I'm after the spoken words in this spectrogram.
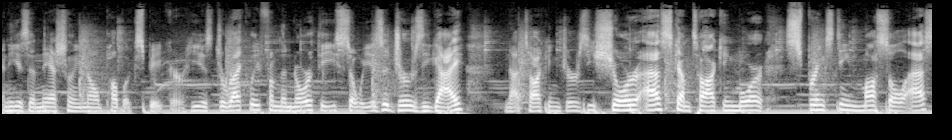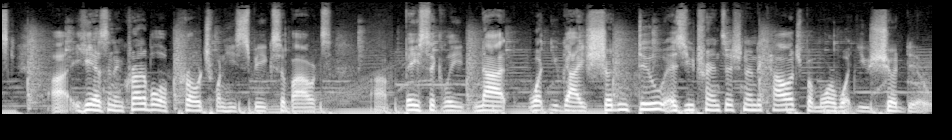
and he is a nationally known public speaker. He is directly from the Northeast, so he is a Jersey guy. Not talking Jersey Shore esque, I'm talking more Springsteen muscle esque. Uh, he has an incredible approach when he speaks about. Uh, basically, not what you guys shouldn't do as you transition into college, but more what you should do.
